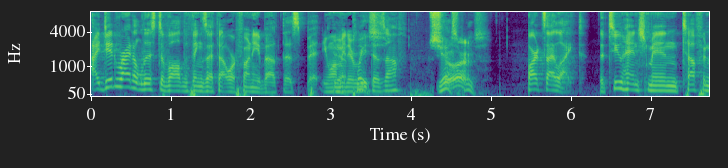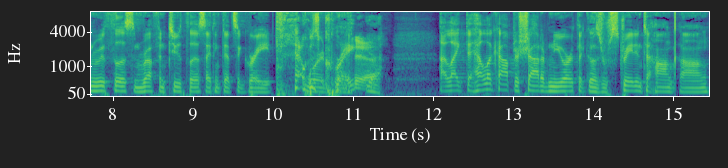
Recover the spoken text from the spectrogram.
I did write a list of all the things I thought were funny about this bit. You want Yeah, me to please. read those off? Sure. Yes, please. Parts I liked. The two henchmen, tough and ruthless and rough and toothless. I think that's a great That was wordplay. great. Yeah. Yeah. I like the helicopter shot of New York that goes straight into Hong Kong.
